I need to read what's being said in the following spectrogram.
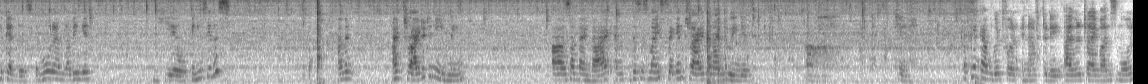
look at this. The more I'm rubbing it yo can you see this? I mean I tried it in evening uh, some time back and this is my second try when I'm doing it Ah, okay. I think I'm good for enough today. I will try once more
